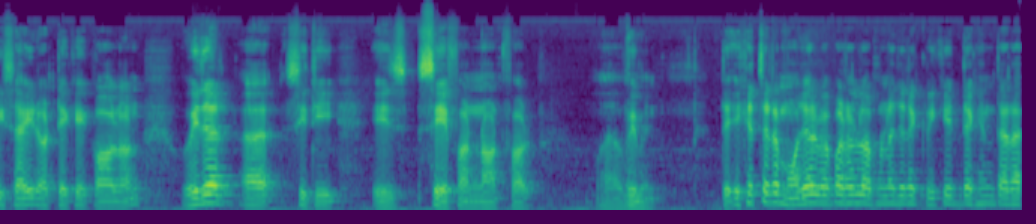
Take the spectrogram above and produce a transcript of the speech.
decide or take a call on whether city is safe or not for women তো এক্ষেত্রে একটা মজার ব্যাপার হলো, আপনারা যারা ক্রিকেট দেখেন, তারা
